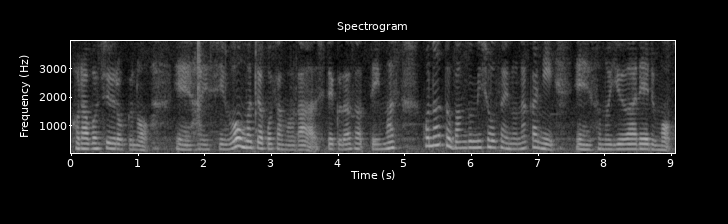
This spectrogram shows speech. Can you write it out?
コラボ収録の、えー、配信をまちゃこ様がしてくださっています。この後番組詳細の中に、えー、その URL も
